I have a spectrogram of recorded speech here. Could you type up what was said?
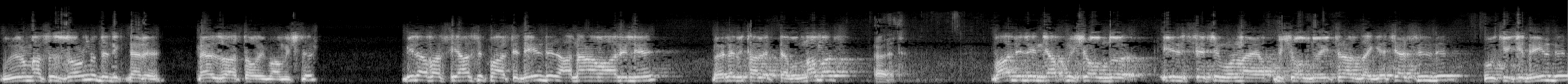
uyurması zorunlu dedikleri mevzuata uymamıştır. Bir defa siyasi parti değildir. Adana Valiliği böyle bir talepte bulunamaz. Evet. Valiliğin yapmış olduğu, il seçim kuruluna yapmış olduğu itiraz da geçersizdir. Hukuki değildir.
